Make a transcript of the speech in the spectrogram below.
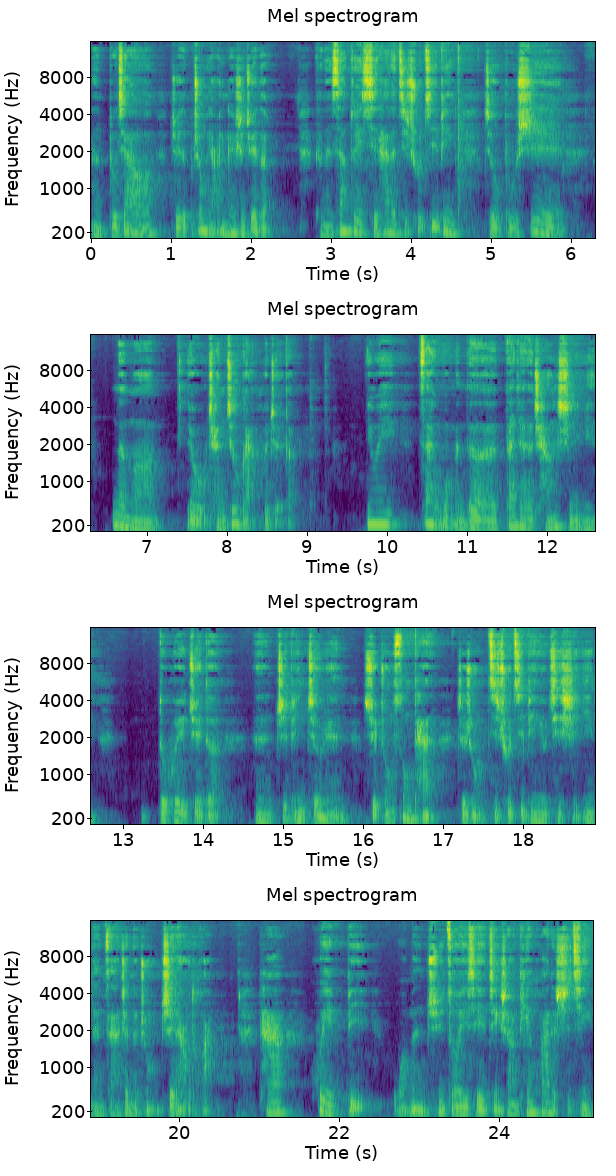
嗯，不叫觉得不重要，应该是觉得可能相对其他的基础疾病就不是那么有成就感，会觉得，因为在我们的大家的常识里面，都会觉得。嗯，治病救人、雪中送炭这种基础疾病，尤其是疑难杂症的这种治疗的话，它会比我们去做一些锦上添花的事情，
